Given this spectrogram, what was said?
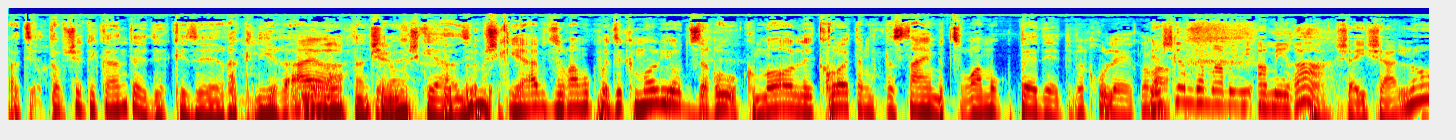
רצ- טוב שתיקנת את זה, כי זה רק נראה נראה, יונתן שלא כן. משקיעה, זה משקיעה בצורה מוקפדת, זה כמו להיות זרוק, כמו לקרוא את המכנסיים בצורה מוקפדת וכולי, כלומר, יש גם גם אמ- אמירה שהאישה לא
